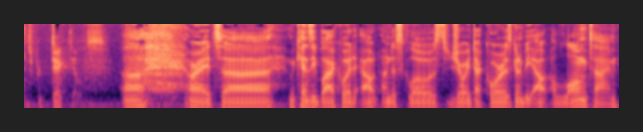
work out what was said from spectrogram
It's ridiculous. All right. Uh, Mackenzie Blackwood out undisclosed. Joey Daccord is going to be out a long time.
